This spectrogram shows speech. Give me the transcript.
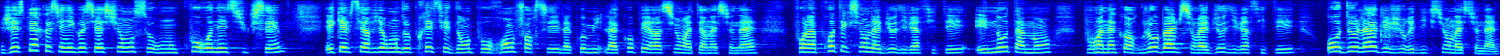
J'espère que ces négociations seront couronnées de succès et qu'elles serviront de précédent pour renforcer la, la coopération internationale pour la protection de la biodiversité et notamment pour un accord global sur la biodiversité au-delà des juridictions nationales.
